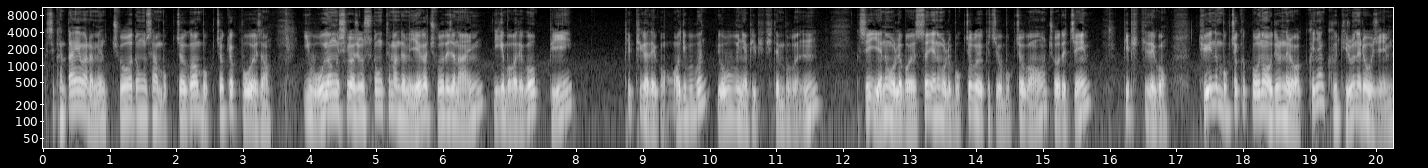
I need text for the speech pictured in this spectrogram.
그래서 간단히 말하면 주어 동사 목적어 목적격 보호에서 이 오형식 가지고 수동태 만들면 얘가 주어 되잖아. 이게 뭐가 되고 B PP가 되고 어디 부분? 요 부분이야. BPP 된 부분. 그치? 얘는 원래 뭐였어? 얘는 원래 목적어였겠지. 요 목적어 주어 됐지? PPP 되고 뒤에 있는 목적격 보호는 어디로 내려와? 그냥 그 뒤로 내려오지.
